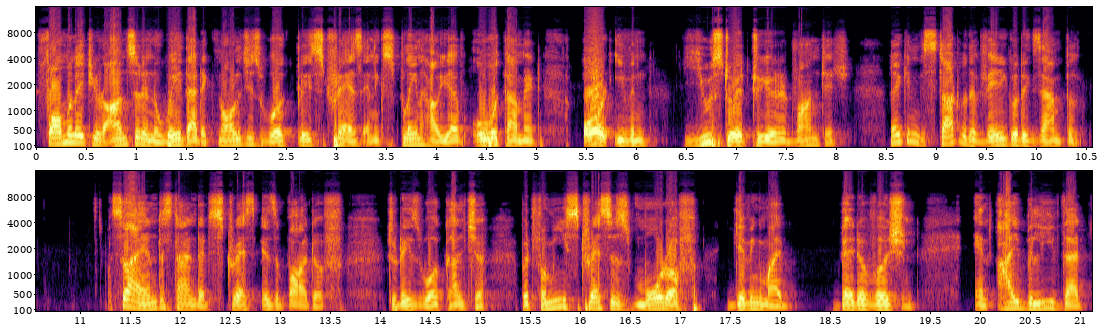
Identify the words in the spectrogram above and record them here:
Formulate your answer in a way that acknowledges workplace stress and explain how you have overcome it or even used to it to your advantage. Now you can start with a very good example. So I understand that stress is a part of today's work culture, but for me, stress is more of giving my better version. And I believe that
